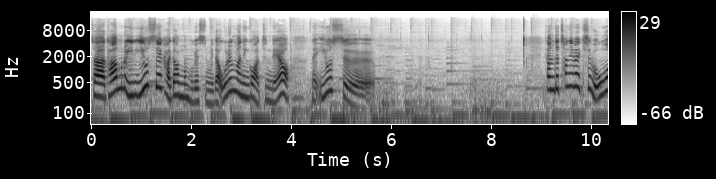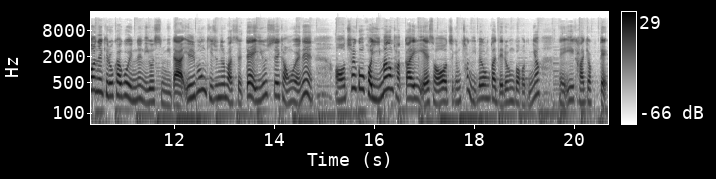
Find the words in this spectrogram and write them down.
자, 다음으로 이- 이오스의 가격 한번 보겠습니다. 오랜만인 것 같은데요. 네, 이오스. 현재 1215원을 기록하고 있는 이오스입니다. 일본 기준으로 봤을 때 이오스의 경우에는 어, 최고 거의 2만 원 가까이에서 지금 1,200원까지 내려온 거거든요. 네, 이 가격대.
